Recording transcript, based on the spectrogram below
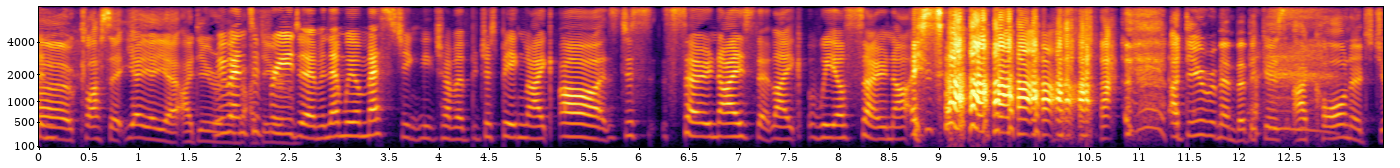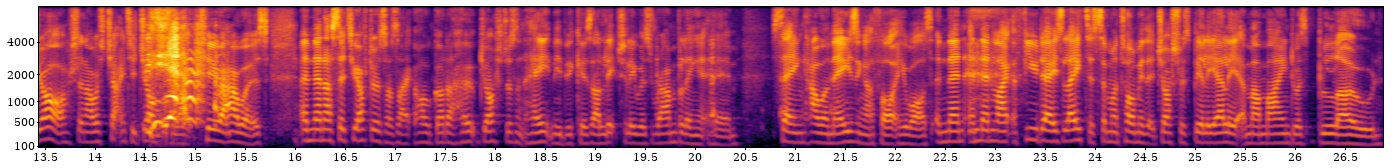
and Oh, classic. Yeah, yeah, yeah. I do remember. we went to do freedom and then we were messaging each other just being like oh it's just so nice that like we are so nice I do remember because I cornered Josh and I was chatting to Josh for like two hours. And then I said to you afterwards, I was like, oh God, I hope Josh doesn't hate me because I literally was rambling at him saying how amazing I thought he was. And then, and then like a few days later, someone told me that Josh was Billy Elliot and my mind was blown.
